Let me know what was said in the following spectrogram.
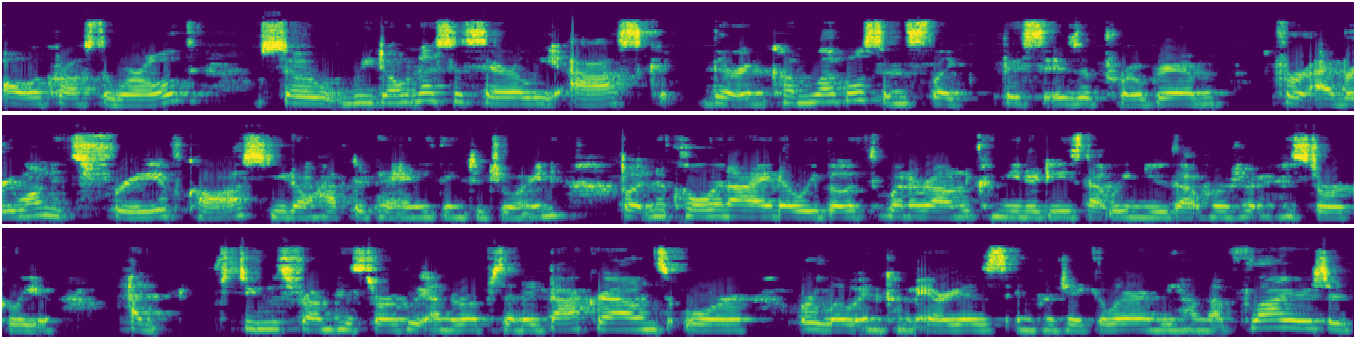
all across the world. So we don't necessarily ask their income level since like this is a program for everyone. It's free of cost. You don't have to pay anything to join. But Nicole and I, I know we both went around communities that we knew that were historically had students from historically underrepresented backgrounds or or low income areas in particular and we hung up flyers or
